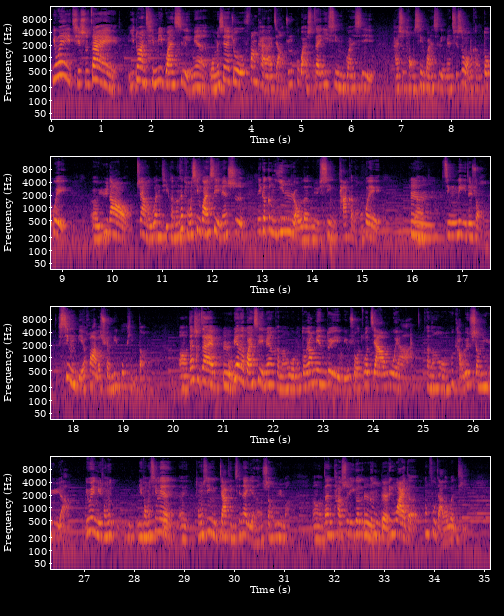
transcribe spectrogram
因为其实，在一段亲密关系里面，我们现在就放开来讲，就是不管是在异性关系还是同性关系里面，其实我们可能都会呃遇到这样的问题。可能在同性关系里面，是那个更阴柔的女性，她可能会嗯经历这种性别化的权利不平等。呃，但是在普遍的关系里面，可能我们都要面对，比如说做家务呀，可能我们会考虑生育呀，因为女同女同性恋，呃，同性家庭现在也能生育嘛，嗯，但它是一个更另外的、更复杂的问题，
